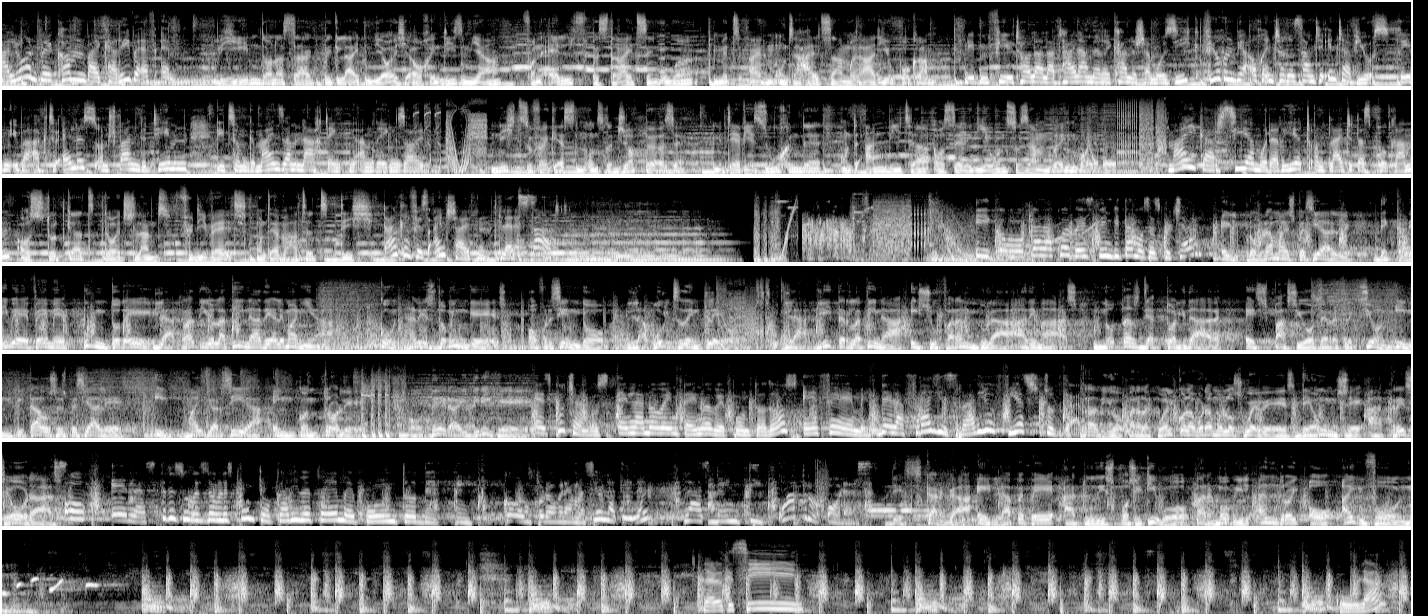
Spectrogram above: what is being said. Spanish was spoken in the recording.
Hallo und willkommen bei Caribe FM. Wie jeden Donnerstag begleiten wir euch auch in diesem Jahr von 11 bis 13 Uhr mit einem unterhaltsamen Radioprogramm. Neben viel toller lateinamerikanischer Musik führen wir auch interessante Interviews, reden über Aktuelles und spannende Themen, die zum gemeinsamen Nachdenken anregen sollen. Nicht zu vergessen unsere Jobbörse, mit der wir Suchende und Anbieter aus der Region zusammenbringen wollen. Mai Garcia moderiert und leitet das Programm Aus Stuttgart, Deutschland für die Welt und erwartet dich. Danke fürs Einschalten. Let's start. Y como cada jueves te invitamos a escuchar El programa especial de CaribeFM.de, la radio latina de Alemania, con Alex Domínguez, ofreciendo la bolsa de empleo, la glitter latina y su farándula. Además, notas de actualidad, espacio de reflexión, invitados especiales y May García en controles. Modera y dirige. Escúchanos en la 99.2 FM de la Frayes Radio Fiat Stuttgart Radio para la cual colaboramos los jueves de 11 a 13 horas. o en las www.caribefm.de con programación latina las 24 horas. Descarga el app a tu dispositivo para móvil Android o iPhone. Claro que sí. Hola.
